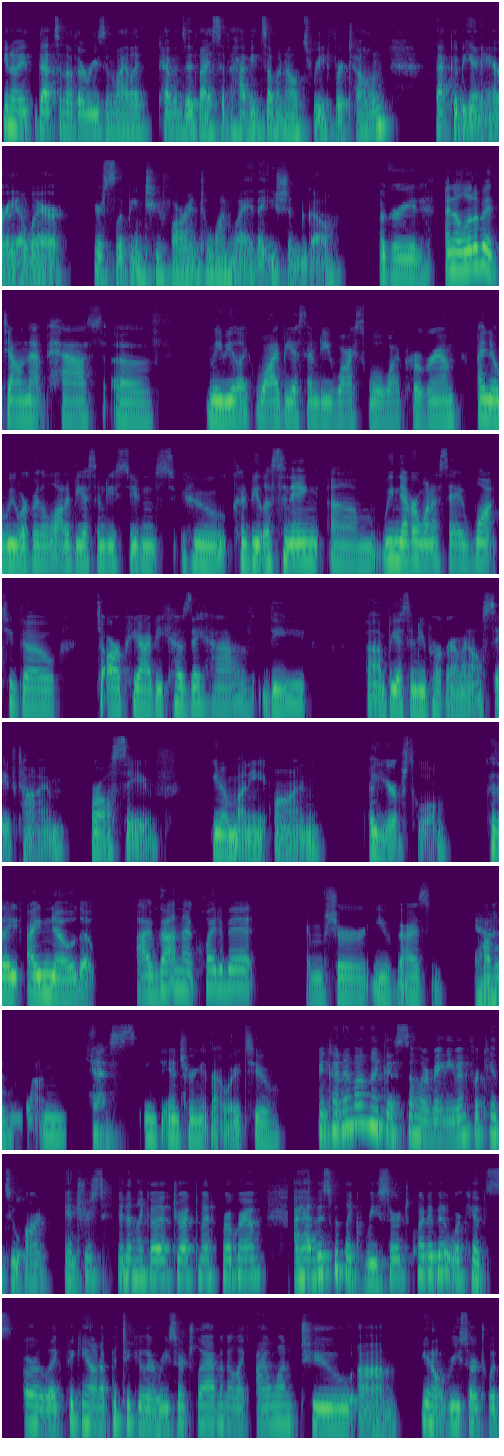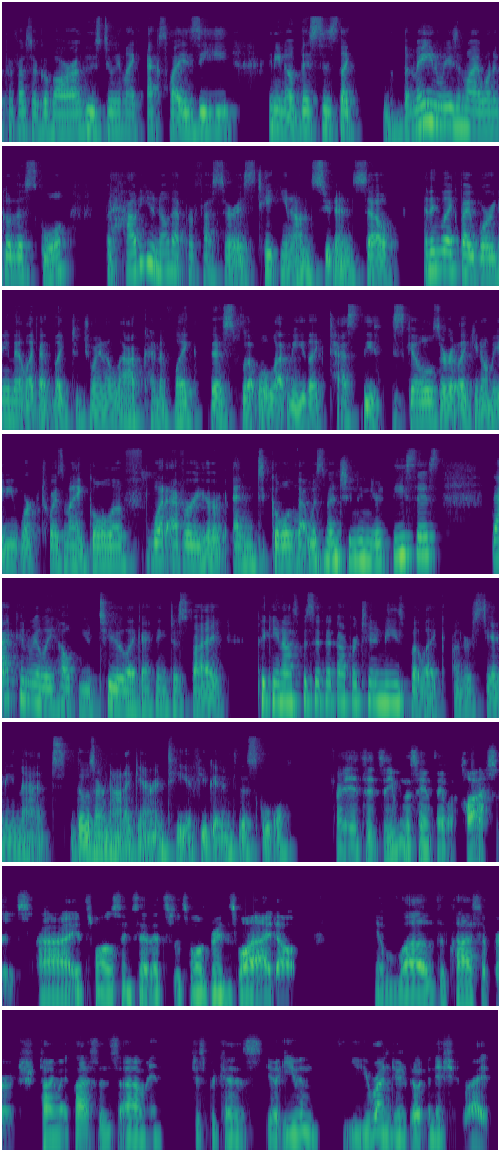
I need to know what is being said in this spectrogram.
you know, that's another reason why, like Kevin's advice of having someone else read for tone, that could be an area where you're slipping too far into one way that you shouldn't go. Agreed. And a little bit down that path of maybe like why BSMD, why school, why program. I know we work with a lot of BSMD students who could be listening. Um, we never want to say want to go to RPI because they have the uh, BSMD program and I'll save time or I'll save, you know, money on a year of school. Cause I, I know that I've gotten that quite a bit. I'm sure you guys have Yeah. probably gotten Yes. answering it that way too. And kind of on like a similar vein, even for kids who aren't interested in like a direct med program, I have this with like research quite a bit where kids are like picking on a particular research lab and they're like, I want to, um, you know, research with Professor Guevara, who's doing like XYZ. And, you know, this is like the main reason why I want to go to the school. But how do you know that professor is taking on students? So I think like by wording it, like I'd like to join a lab kind of like this that will let me like test these skills or like, you know, maybe work towards my goal of whatever your end goal that was mentioned in your thesis. That can really help you too. Like I think just by picking out specific opportunities, but like understanding that those are not a guarantee if you get into the school. Right. It's it's even the same thing with classes. Uh, it's one of those things that that's it's one of the reasons why I don't you know love the class approach talking about classes. Um, and just because you know even you run into an issue, right?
